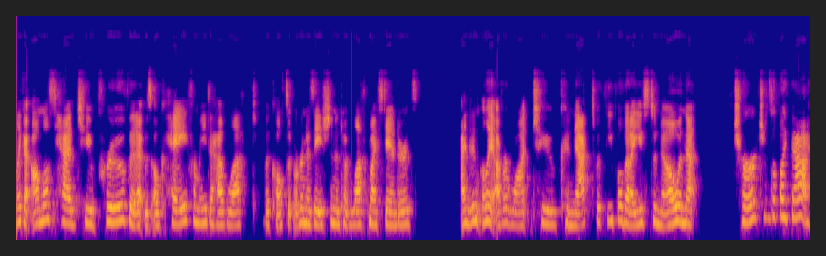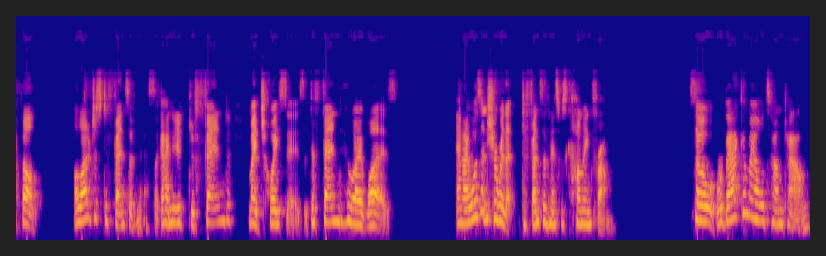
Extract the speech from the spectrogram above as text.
Like I almost had to prove that it was okay for me to have left the cultic organization and to have left my standards. I didn't really ever want to connect with people that I used to know in that church and stuff like that. I felt a lot of just defensiveness. Like I needed to defend my choices, defend who I was. And I wasn't sure where that defensiveness was coming from. So we're back in my old hometown.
